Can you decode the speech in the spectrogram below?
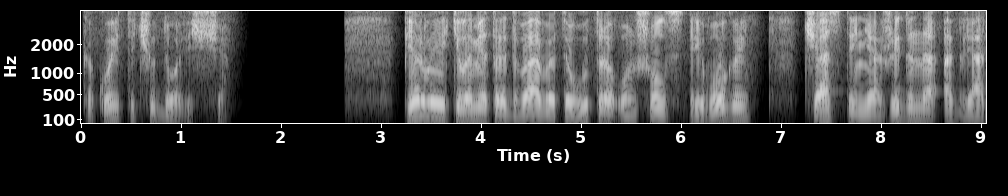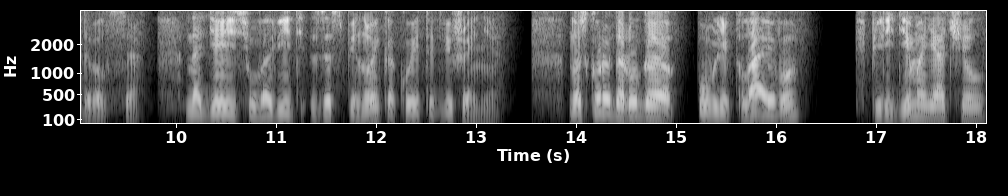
какое-то чудовище. Первые километра два в это утро он шел с тревогой, часто и неожиданно оглядывался, надеясь уловить за спиной какое-то движение. Но скоро дорога увлекла его, впереди маячил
